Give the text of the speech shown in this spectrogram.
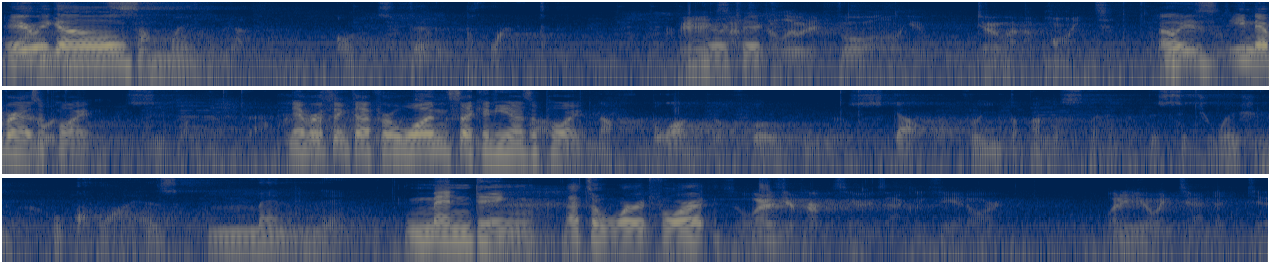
Here we go. Somewhere here, on this very planet. Being such a deluded fool, you do have a point. Oh, he's he never has a point. See them that Never think that for one second he has a point. enough blood will flow from your scalp for you to understand that this situation requires mending. Mending. That's a word for it. So what is your purpose here exactly, Theodore? What do you intend to do?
